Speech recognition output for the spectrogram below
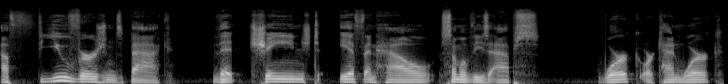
a few versions back that changed if and how some of these apps work or can work.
